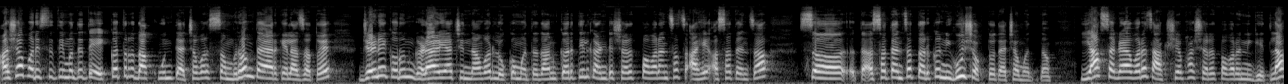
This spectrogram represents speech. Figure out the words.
अशा परिस्थितीमध्ये ते एकत्र दाखवून त्याच्यावर संभ्रम तयार केला जातोय. जेणेकरून घड्याळ या चिन्हावर लोक मतदान करतील कारण ते शरद पवारांचाच आहे असा त्यांचा स- असा त्यांचा तर्क निघू शकतो त्याच्यामधनं. या सगळ्यावरच आक्षेप हा शरद पवारांनी घेतला.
